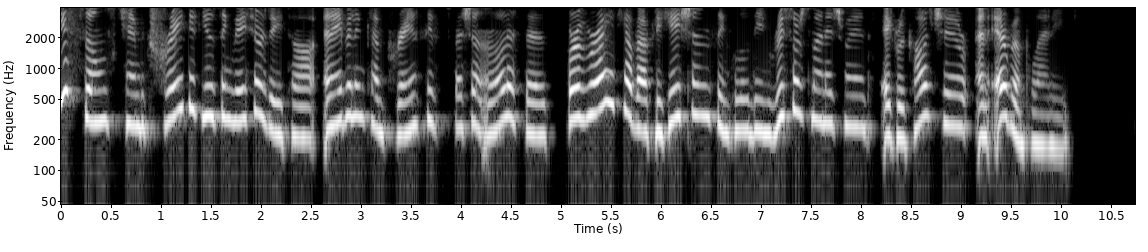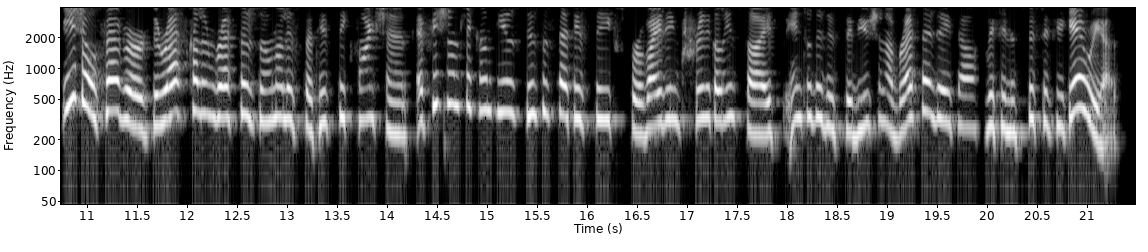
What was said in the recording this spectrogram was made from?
These zones can be created using vector data, enabling comprehensive spatial analysis for a variety of applications including resource management, agriculture, and urban planning. In GeoServer, the Rascal raster zonal statistic function efficiently computes these statistics, providing critical insights into the distribution of raster data within specific areas.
